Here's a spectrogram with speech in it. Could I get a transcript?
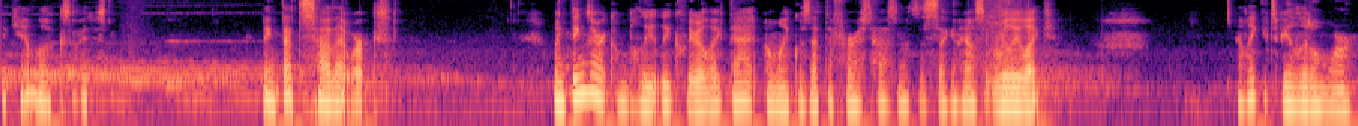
I can't look, so I just think that's how that works. When things aren't completely clear like that, I'm like, was that the first house and that's the second house? It really like I like it to be a little more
